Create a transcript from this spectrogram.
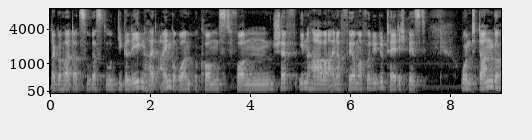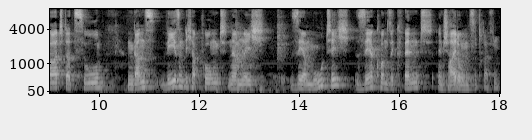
da gehört dazu, dass du die Gelegenheit eingeräumt bekommst von Chefinhaber einer Firma, für die du tätig bist. Und dann gehört dazu ein ganz wesentlicher Punkt, nämlich sehr mutig, sehr konsequent Entscheidungen zu treffen.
